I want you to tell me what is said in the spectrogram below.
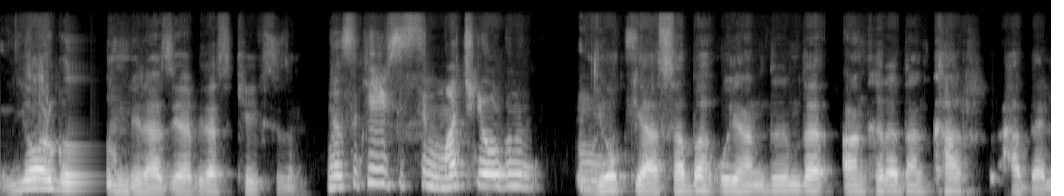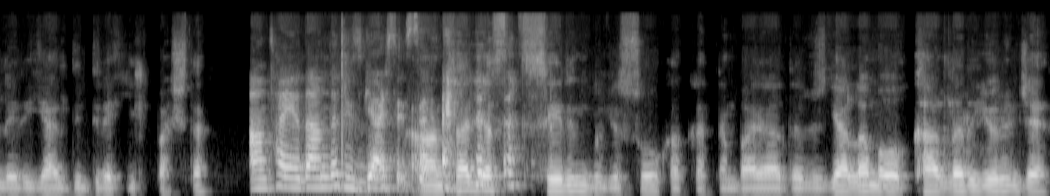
Yorgunum biraz ya, biraz keyifsizim. Nasıl keyifsizsin? Maç yorgunu. Yok ya, sabah uyandığımda Ankara'dan kar haberleri geldi direkt ilk başta. Antalya'dan da rüzgar sesi. Antalya serin bugün, soğuk hakikaten. Bayağı da rüzgarlı ama o karları görünce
